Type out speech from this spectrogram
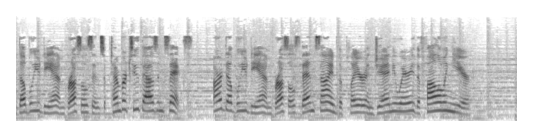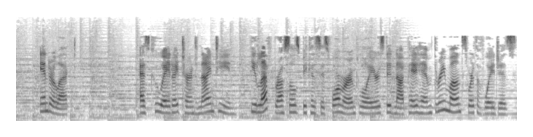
RWDM Brussels in September 2006. RWDM Brussels then signed the player in January the following year. Anderlecht As Kouyaté turned 19, he left Brussels because his former employers did not pay him three months' worth of wages.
